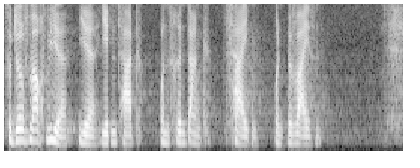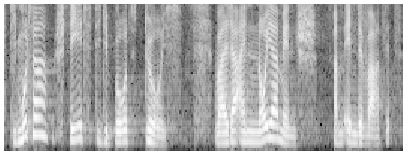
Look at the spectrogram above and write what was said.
so dürfen auch wir ihr jeden Tag unseren Dank zeigen und beweisen. Die Mutter steht die Geburt durch, weil da ein neuer Mensch am Ende wartet,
